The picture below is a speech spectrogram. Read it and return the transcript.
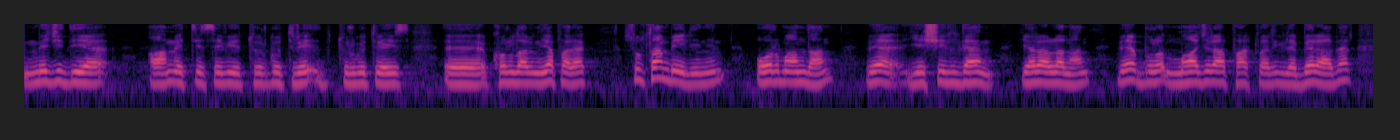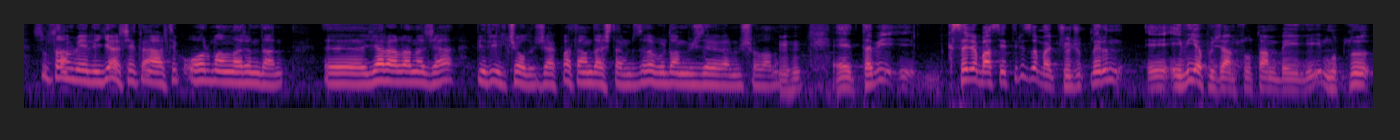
Mecidiye, Ahmet Yesevi, Turgut, Re, Turgut Reis korularını yaparak Sultanbeyli'nin ormandan ve yeşilden yararlanan ve macera parkları ile beraber Sultanbeyli gerçekten artık ormanlarından e, yararlanacağı bir ilçe olacak. Vatandaşlarımıza da buradan müjdele vermiş olalım. Hı hı. E, tabii e, kısaca bahsettiniz ama çocukların e, evi yapacağım Sultanbeyli'yi, mutlu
